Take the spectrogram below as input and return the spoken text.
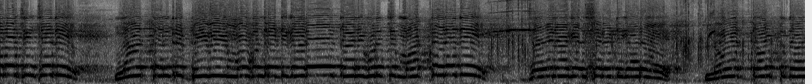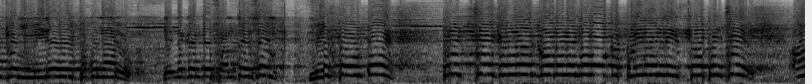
ఆలోచించేది నా తండ్రి పివి మోహన్ రెడ్డి గారే దాని గురించి మాట్లాడేది జయనాగేశ్వర రెడ్డి గారే. నో డౌట్ దాంట్లో మీరే ఒప్పుకున్నారు. ఎందుకంటే సంతోషం మీతో ఉంటే ప్రత్యేకంగా గోనగండలో ఒక పైలాన్ని స్థాపించి ఆ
